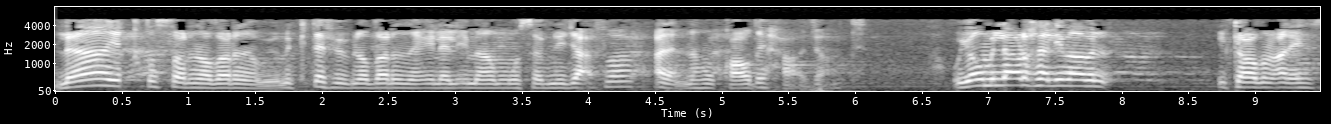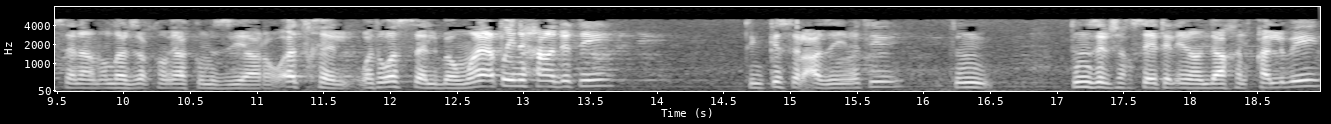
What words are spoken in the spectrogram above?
لا يقتصر نظرنا ونكتفي بنظرنا إلى الإمام موسى بن جعفر على أنه قاضي حاجات. ويوم اللي أروح للإمام الكاظم عليه السلام الله يرزقكم وياكم الزيارة وأدخل وأتوسل به وما يعطيني حاجتي تنكسر عزيمتي تنزل شخصية الإمام داخل قلبي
